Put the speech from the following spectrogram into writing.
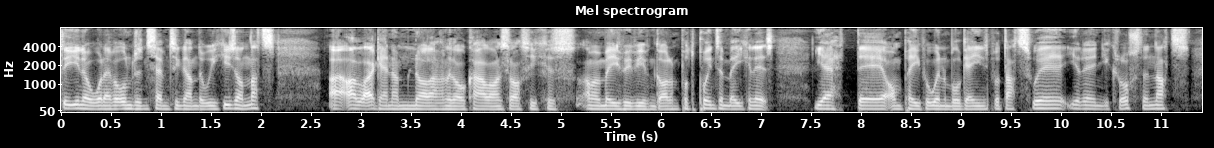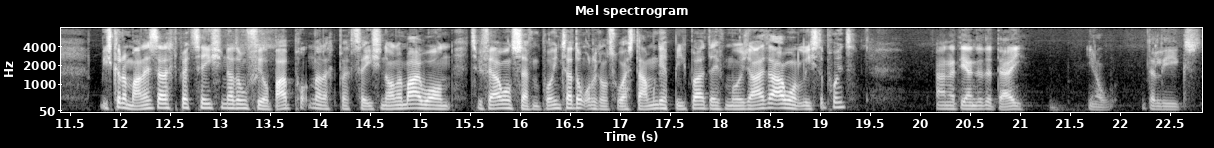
the you know whatever 170 grand a week he's on. That's I, I, again, I'm not having to go Carlo Ancelotti because I'm amazed we've even got him. But the point I'm making is, yeah, they're on paper winnable games, but that's where you're in your crust, and that's he's got to manage that expectation. I don't feel bad putting that expectation on him. I want, to be fair, I want seven points. I don't want to go to West Ham and get beat by Dave Moyes either. I want at least a point. And at the end of the day, you know, the league's,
